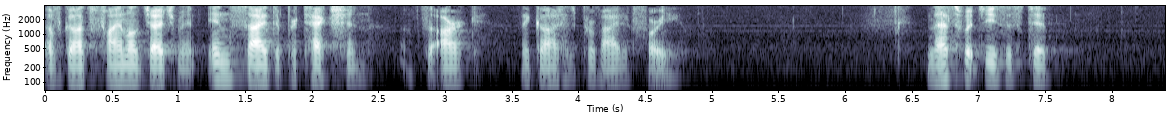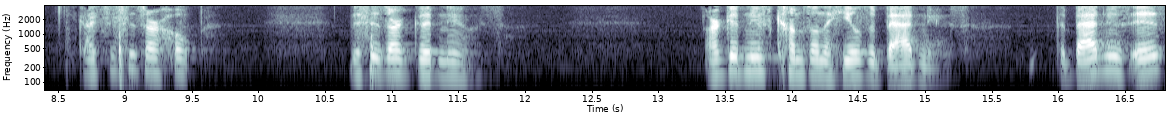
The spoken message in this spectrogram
of God's final judgment inside the protection of the ark that God has provided for you. And that's what Jesus did. Guys, this is our hope. This is our good news. Our good news comes on the heels of bad news. The bad news is,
